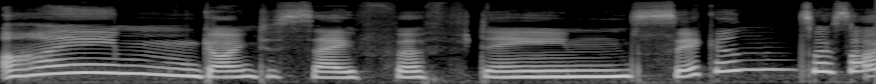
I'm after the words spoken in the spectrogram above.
I'm going to say 15 seconds or so.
